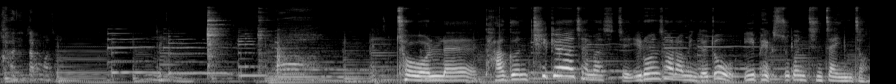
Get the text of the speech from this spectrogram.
간이 딱 맞아. 음. 아. 저 원래 닭은 튀겨야 제맛이지 이런 사람인데도 이 백숙은 진짜 인정.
